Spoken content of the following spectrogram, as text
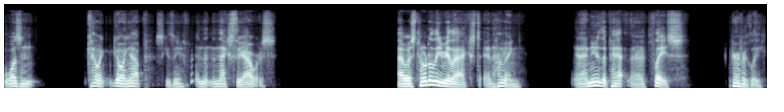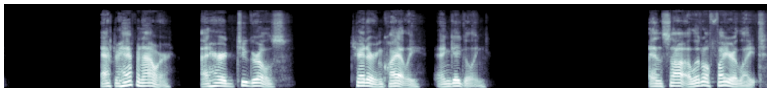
wasn't going up, excuse me, in the next three hours. I was totally relaxed and humming and I knew the uh, place perfectly. After half an hour, I heard two girls chattering quietly and giggling, and saw a little firelight,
